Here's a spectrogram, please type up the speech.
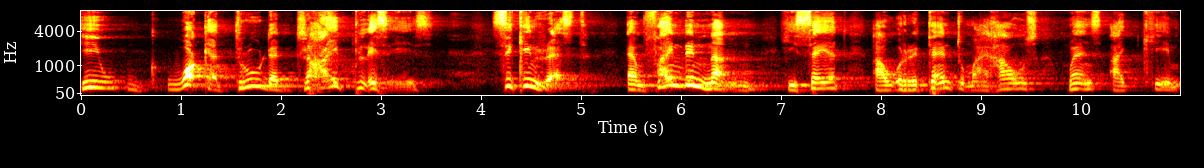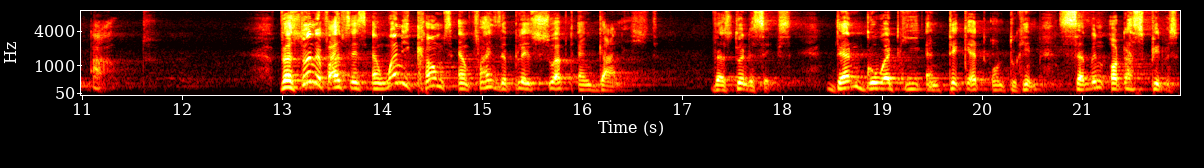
He walketh through the dry places, seeking rest, and finding none, he said, I will return to my house whence I came out. Verse 25 says, And when he comes and finds the place swept and garnished, verse 26, then goeth he and taketh unto him seven other spirits,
